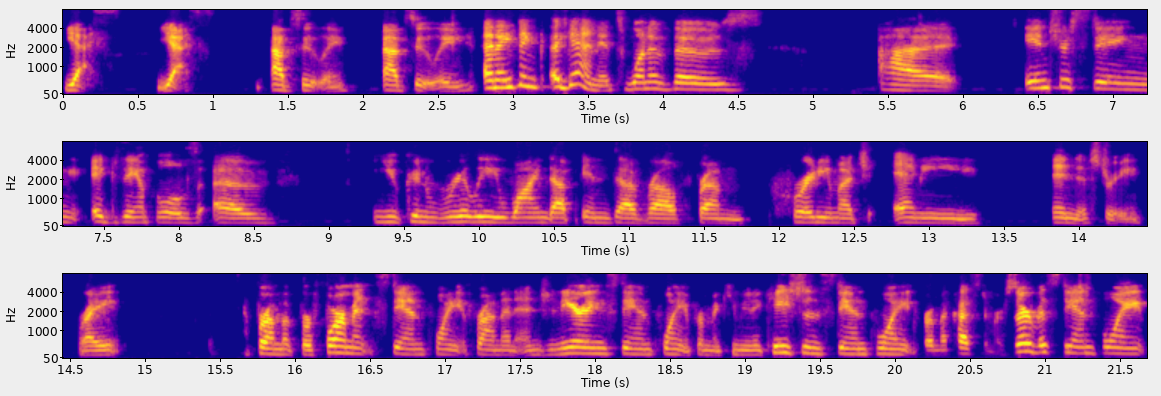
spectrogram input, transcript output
Yes. Yes. Absolutely. Absolutely. And I think again, it's one of those uh interesting examples of you can really wind up in DevRel from pretty much any industry, right? From a performance standpoint, from an engineering standpoint, from a communication standpoint, from a customer service standpoint,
